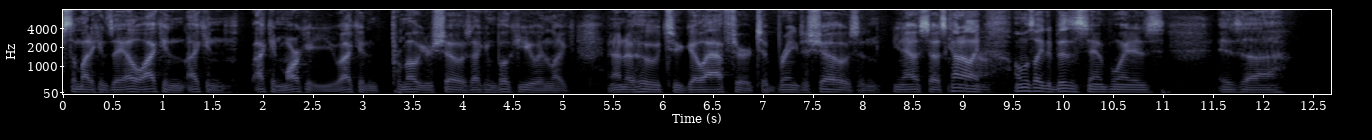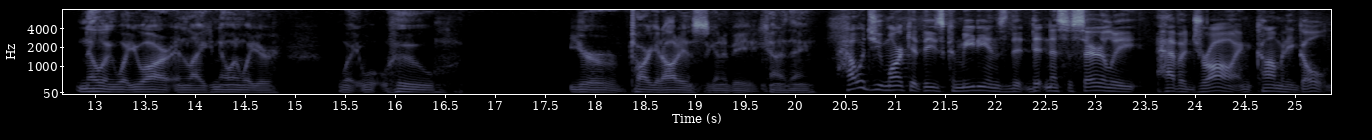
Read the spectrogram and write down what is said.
somebody can say, "Oh, I can, I can, I can market you. I can promote your shows. I can book you, and like, and I know who to go after to bring to shows, and you know." So it's kind of like almost like the business standpoint is is uh, knowing what you are and like knowing what your what who your target audience is going to be, kind of thing. How would you market these comedians that didn't necessarily have a draw in comedy gold?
